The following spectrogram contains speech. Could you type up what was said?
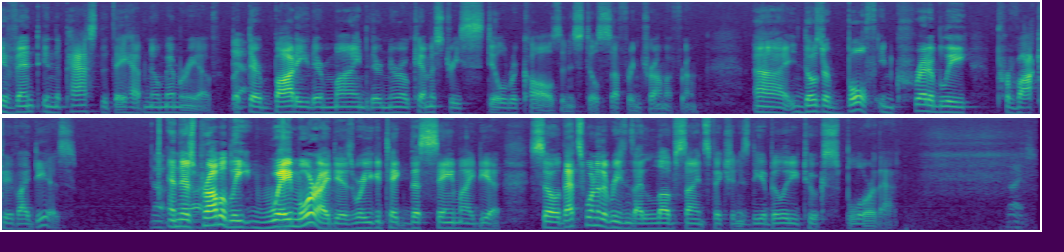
event in the past that they have no memory of, but Yeah. their body, their mind, their neurochemistry still recalls and is still suffering trauma from. Uh, those are both incredibly provocative ideas. And there's probably way more ideas where you could take the same idea. So that's one of the reasons I love science fiction is the ability to explore that. Nice.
